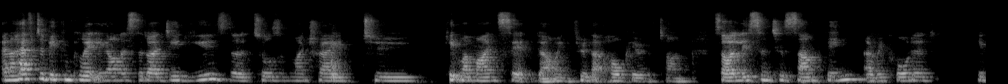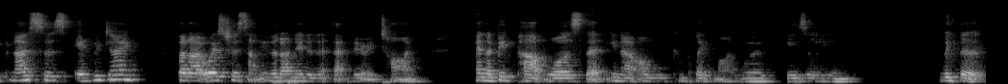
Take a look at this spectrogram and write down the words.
And I have to be completely honest that I did use the tools of my trade to keep my mindset going through that whole period of time. So I listened to something, I recorded hypnosis every day, but I always chose something that I needed at that very time. And a big part was that, you know, I will complete my work easily and with a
